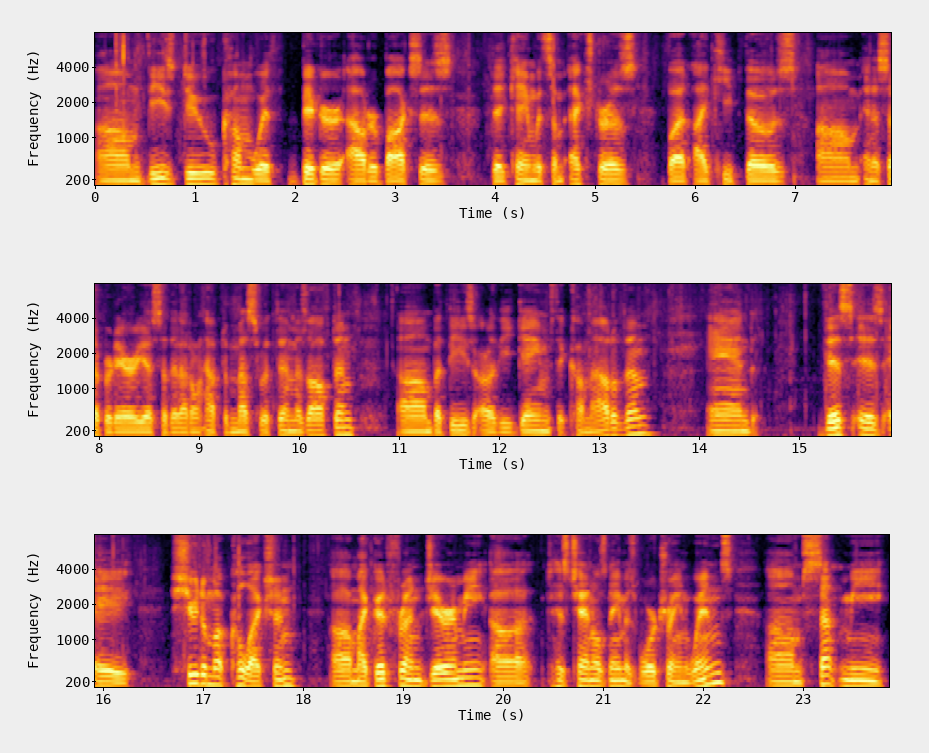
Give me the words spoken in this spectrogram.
Um, these do come with bigger outer boxes that came with some extras, but I keep those um, in a separate area so that I don't have to mess with them as often. Um, but these are the games that come out of them. And this is a shoot 'em up collection. Uh, my good friend Jeremy, uh, his channel's name is War Train Wins, um, sent me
